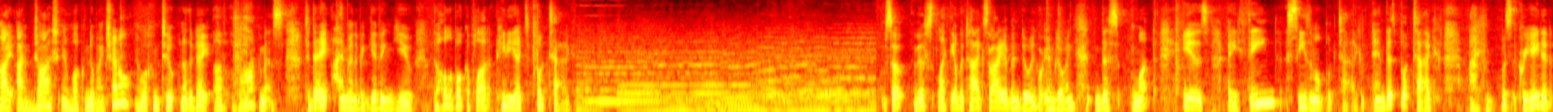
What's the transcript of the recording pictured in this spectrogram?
Hi, I'm Josh and welcome to my channel and welcome to another day of Vlogmas. Today I'm going to be giving you the Jolabokaflod PDX book tag. So this, like the other tags that I have been doing or am doing this month, is a themed seasonal book tag. And this book tag I was created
